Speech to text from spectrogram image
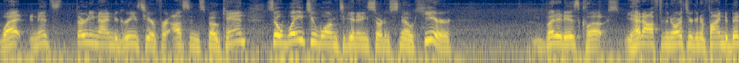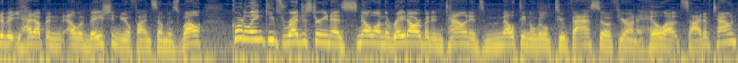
wet and it's 39 degrees here for us in Spokane. So way too warm to get any sort of snow here but it is close. You head off to the north, you're going to find a bit of it. You head up in elevation, you'll find some as well. Coeur d'Alene keeps registering as snow on the radar, but in town it's melting a little too fast. So if you're on a hill outside of town,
